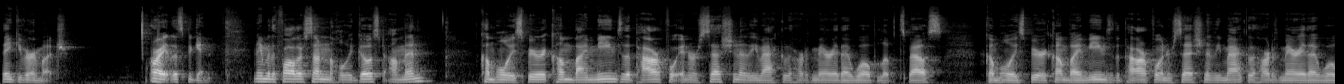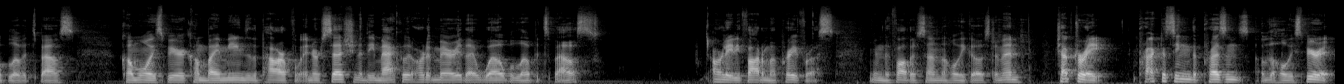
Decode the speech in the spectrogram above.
thank you very much. All right, let's begin. name of the Father, Son, and the Holy Ghost. Amen. Come, Holy Spirit, come by means of the powerful intercession of the Immaculate Heart of Mary, thy well beloved spouse. Come, Holy Spirit, come by means of the powerful intercession of the Immaculate Heart of Mary, thy well beloved spouse. Come, Holy Spirit, come by means of the powerful intercession of the Immaculate Heart of Mary, thy well beloved spouse. Our Lady Fatima, pray for us. In the Father, Son, and the Holy Ghost. Amen. Chapter 8 Practicing the Presence of the Holy Spirit.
